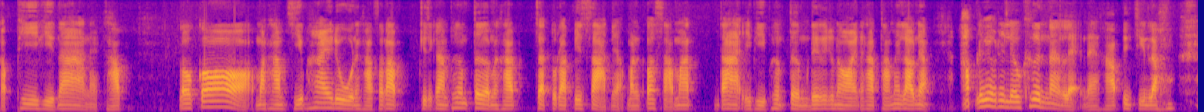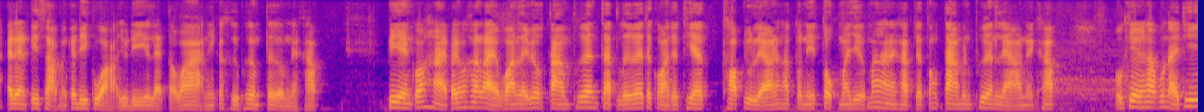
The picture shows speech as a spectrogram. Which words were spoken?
กับพี่ EP หน้านะครับแล้วก็มาทำคลิปให้ดูนะครับสำหรับกิจกรรมเพิ่มเติมนะครับจัตุรัสปีศาจเนี่ยมันก็สามารถ ได้ EP เพิ่มเติมเล็กน้อยนะครับทำให้เราเนี่ยอัพเลเวลได้เร็วขึ้นนั่นแหละนะครับ จริงๆแล้วไอแดนปีศาจมันก็ดีกว่าอยู่ดีแหละแต่ว่านี่ก็คือเพิ่มเติมนะครับพี่เองก็หายไปค่อนข้างหลายวันเลเวลตามเพื่อนจัดเลย แต่ก่อนจะเทียร์ท็อปอยู่แล้วนะครับตัวนี้ตกมาเยอะมากนะครับจะต้องตามเพื่อนๆแล้วนะครับโอเคนะครับคนไหนที่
